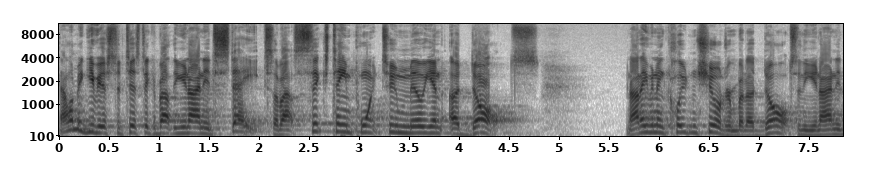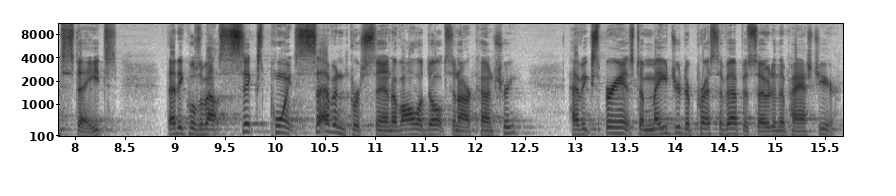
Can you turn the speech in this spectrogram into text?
Now, let me give you a statistic about the United States. About 16.2 million adults not even including children, but adults in the United States. That equals about 6.7% of all adults in our country have experienced a major depressive episode in the past year.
